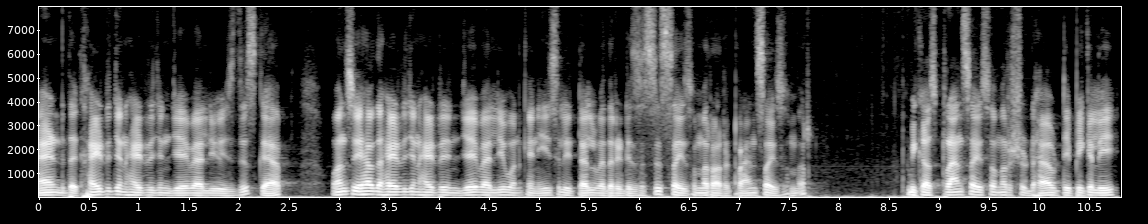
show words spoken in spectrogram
and the hydrogen hydrogen J value is this gap. Once you have the hydrogen hydrogen J value one can easily tell whether it is a cis isomer or a trans isomer because trans isomer should have typically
